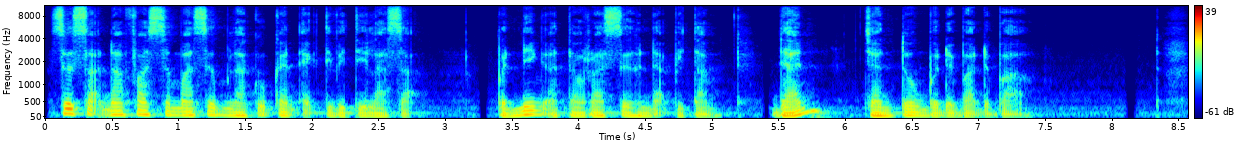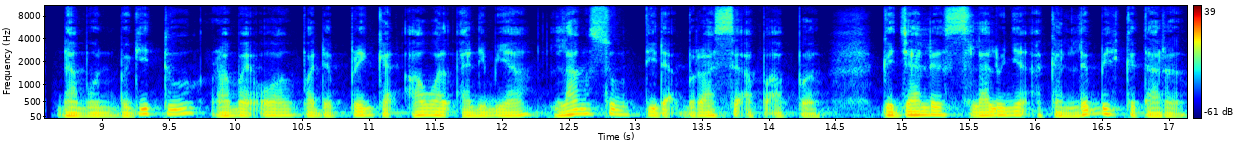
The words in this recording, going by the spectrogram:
sesak nafas semasa melakukan aktiviti lasak, pening atau rasa hendak pitam, dan jantung berdebar-debar. Namun begitu, ramai orang pada peringkat awal anemia langsung tidak berasa apa-apa. Gejala selalunya akan lebih ketara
